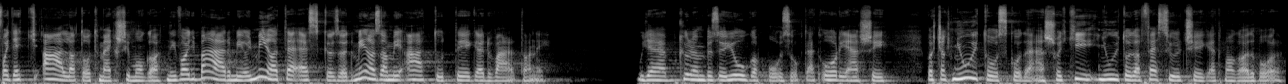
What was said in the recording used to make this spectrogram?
vagy egy állatot megsimogatni, vagy bármi, hogy mi a te eszközöd, mi az, ami át tud téged váltani. Ugye különböző jogapózók, tehát óriási, vagy csak nyújtózkodás, hogy ki nyújtod a feszültséget magadból.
